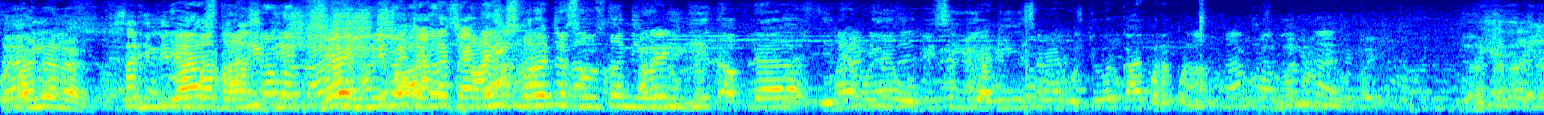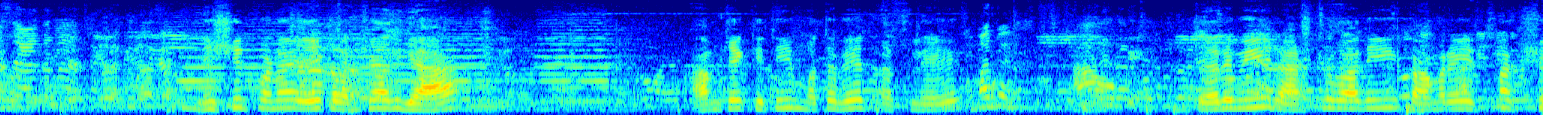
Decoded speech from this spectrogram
पाहिलेलं आहे. स्थानिक स्वराज्य संस्था निवडणुकीत आपल्या येण्यामुळे ओबीसी आणि सगळ्या गोष्टीवर काय फरक निश्चितपणे एक लक्षात घ्या आमचे किती मतभेद असले तर मी राष्ट्रवादी काँग्रेस पक्ष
